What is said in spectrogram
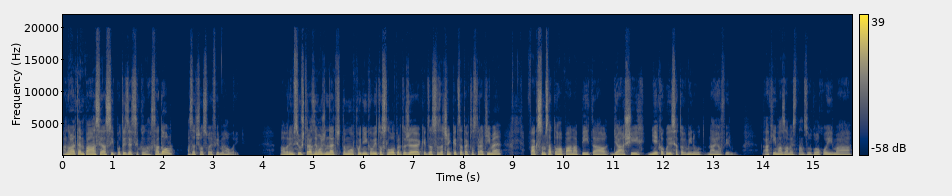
a normálne ten pán si asi po 30 sekundách sadol a začal svojej firme hovoriť. A hovorím si, už teraz nemôžem dať tomu obchodníkovi to slovo, pretože keď zase začne kecať, tak to stratíme. Fakt som sa toho pána pýtal ďalších niekoľko desiatok minút na jeho firmu. Aký má zamestnancov, koľko ich má,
